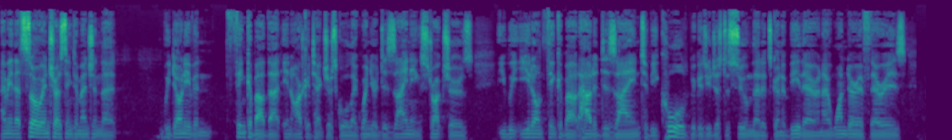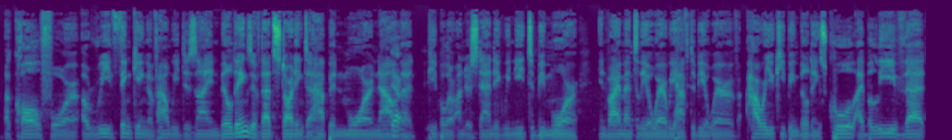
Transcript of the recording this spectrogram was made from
I mean, that's so interesting to mention that we don't even think about that in architecture school. Like when you're designing structures, you, you don't think about how to design to be cooled because you just assume that it's going to be there. And I wonder if there is a call for a rethinking of how we design buildings, if that's starting to happen more now yeah. that people are understanding we need to be more environmentally aware. We have to be aware of how are you keeping buildings cool. I believe that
